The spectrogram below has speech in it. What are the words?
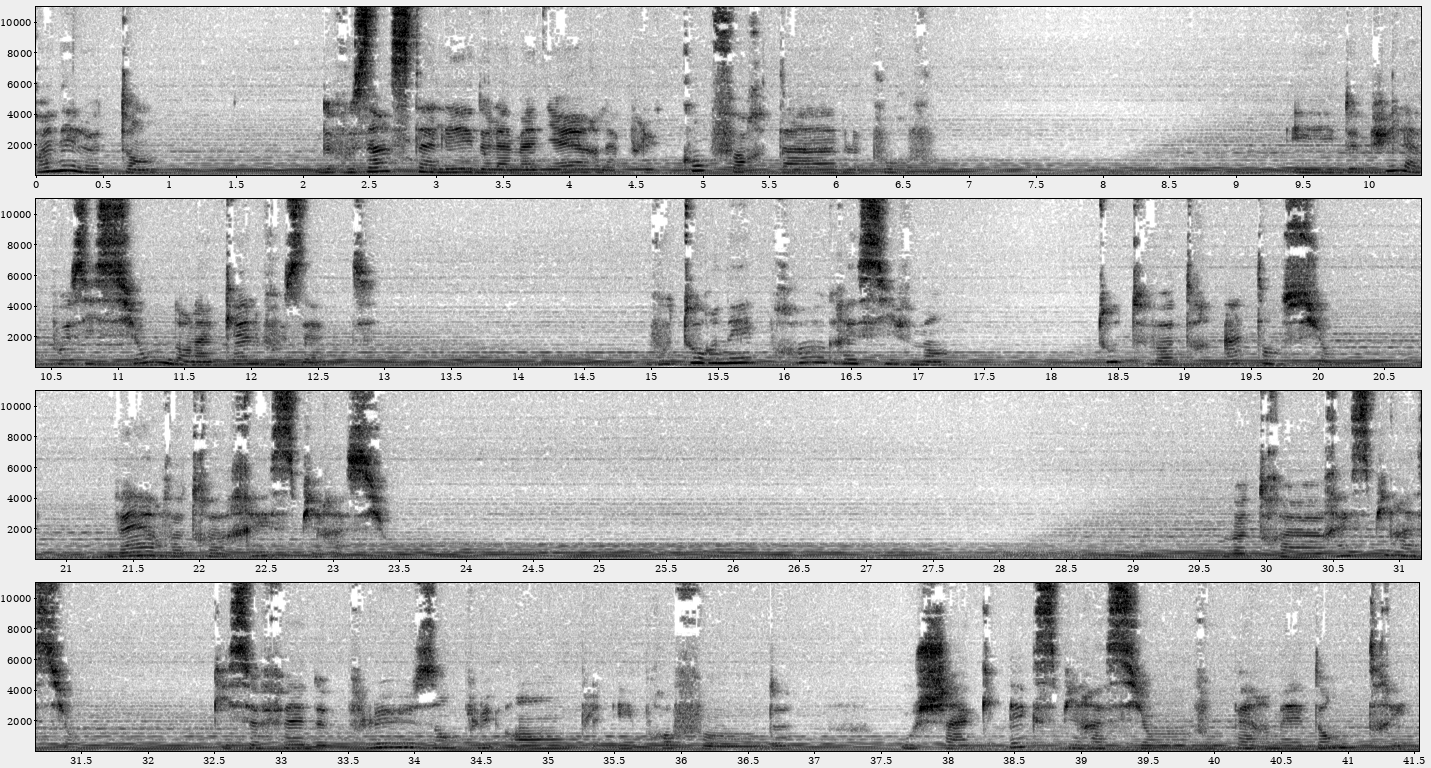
Prenez le temps de vous installer de la manière la plus confortable pour vous. Et depuis la position dans laquelle vous êtes, vous tournez progressivement toute votre attention vers votre respiration. Votre respiration qui se fait de plus en plus ample et profonde, où chaque expiration vous permet d'entrer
